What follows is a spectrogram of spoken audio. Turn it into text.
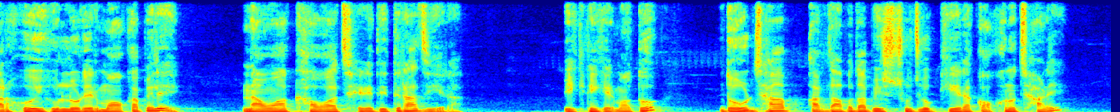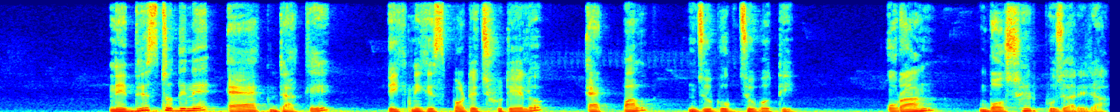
আর হই হুল্লোড়ের মৌকা পেলে নাওয়া খাওয়া ছেড়ে দিতে রাজি এরা। পিকনিকের মতো দৌড়ঝাঁপ আর দাপাদাপির সুযোগ কি এরা কখনো ছাড়ে? নির্দিষ্ট দিনে এক ডাকে পিকনিক স্পটে ছুটে এলো এক পাল যুবক যুবতী, ওরাং বসের পূজারীরা।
